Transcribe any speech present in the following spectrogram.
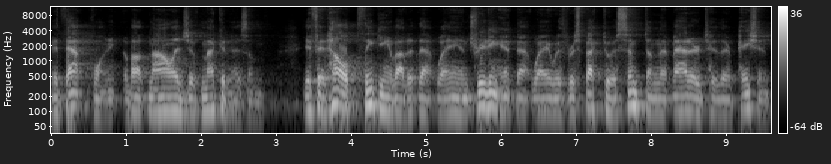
at that point about knowledge of mechanism. If it helped thinking about it that way and treating it that way with respect to a symptom that mattered to their patient,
